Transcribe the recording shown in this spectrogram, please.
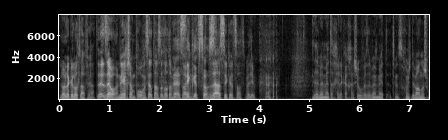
לא לגלות לאף אחד. זה, זהו, אני עכשיו פה מוסר את הסודות זה המקצועיים. ה-Secret Sauce. זה ה-secret sauce, בדיוק. זה באמת החלק החשוב, וזה באמת, אתם זוכרים שדיברנו 80-20?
